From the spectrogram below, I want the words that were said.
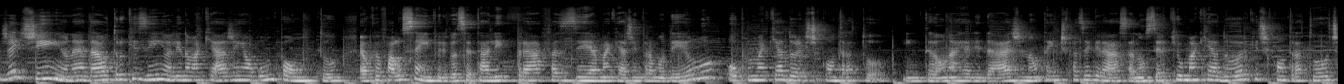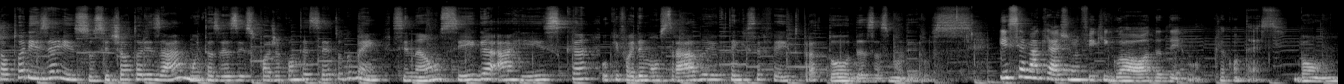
jeitinho, né? Dar o truquezinho ali na maquiagem em algum ponto. É o que eu falo sempre, você tá ali pra fazer a maquiagem para modelo ou pro maquiador que te contratou. Então, na realidade, não tem te fazer graça, a não ser que o maquiador que te contratou te autorize a isso. Se te autorizar, muitas vezes isso pode acontecer, tudo bem. Se não, siga, arrisca o que foi demonstrado e o que tem que ser feito para todas as modelos. Yes. E se a maquiagem não fica igual a da demo? O que acontece? Bom,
